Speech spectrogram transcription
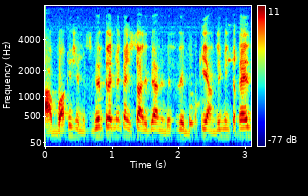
à Boaké, je me souviens très bien quand je suis arrivé à l'université de Boaké en 2013,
